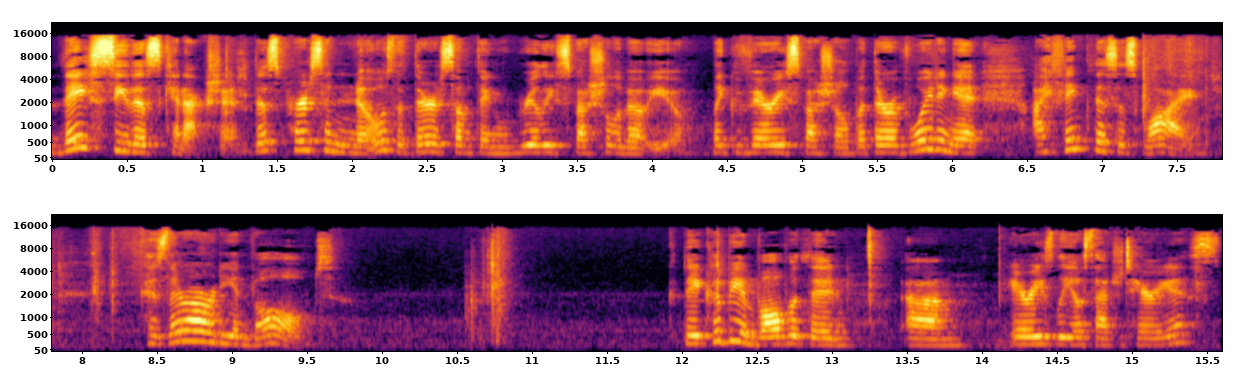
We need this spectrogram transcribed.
They see this connection. This person knows that there is something really special about you, like very special, but they're avoiding it. I think this is why, because they're already involved. They could be involved with the um, Aries, Leo, Sagittarius.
